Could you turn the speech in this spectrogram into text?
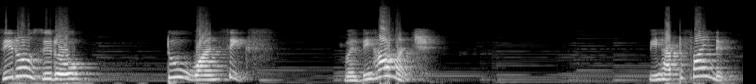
zero zero two one six will be how much? We have to find it.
